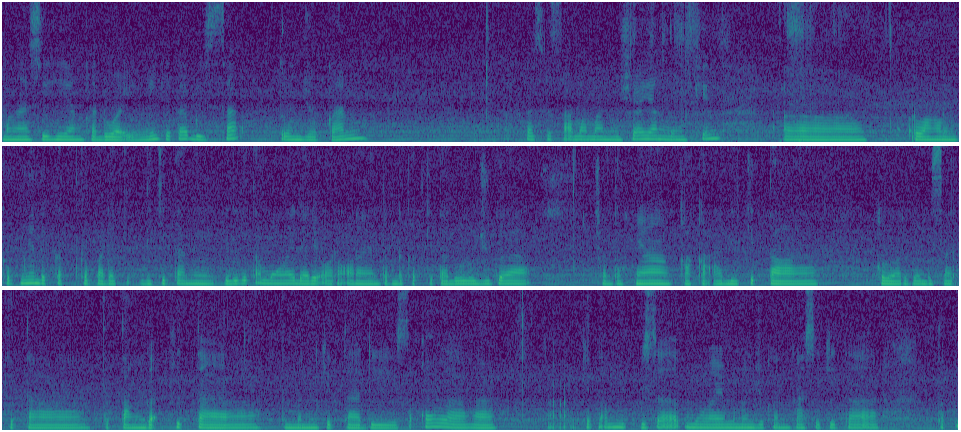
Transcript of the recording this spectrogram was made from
mengasihi yang kedua ini kita bisa tunjukkan ke sesama manusia yang mungkin uh, ruang lingkupnya dekat kepada di kita nih. Jadi kita mulai dari orang-orang yang terdekat kita dulu juga. Contohnya kakak adik kita, keluarga besar kita, tetangga kita, teman kita di sekolah. Kita bisa mulai menunjukkan kasih kita. Tapi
